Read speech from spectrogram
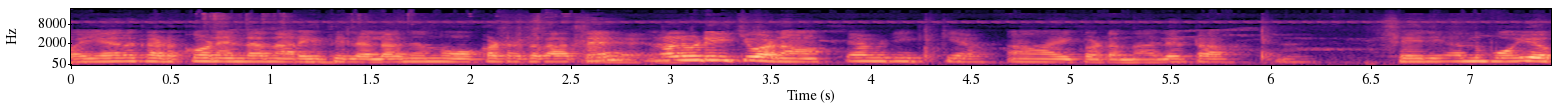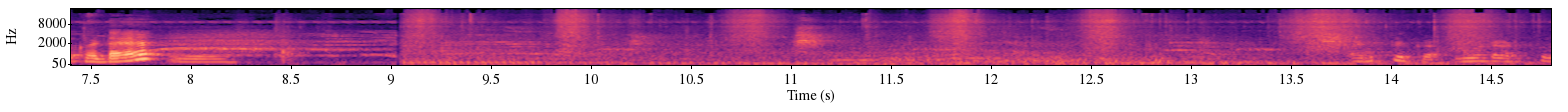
വയ്യാതെ കിടക്കണോ എന്താന്ന് അറിയത്തില്ലല്ലോ. ഞാൻ നോക്കട്ടെ കേട്ടോ താത്തെ. നിങ്ങൾ ഇവിടെ ഇരിക്കുവാണോ? ഞാൻ ഇവിടെ ഇരിക്കുക ആ ആയിക്കോട്ടെ എന്നാൽ കേട്ടോ. ശരി അന്ന് പോയി നോക്കട്ടെ. അടുത്തേക്ക് ഇങ്ങോട്ട് അടുത്ത്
